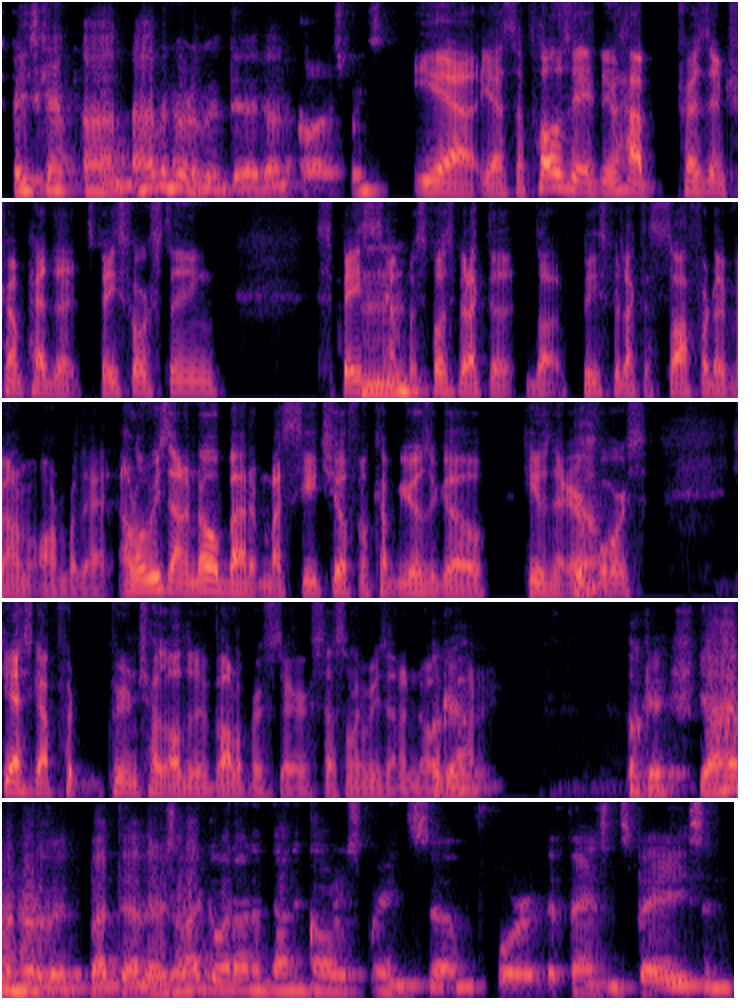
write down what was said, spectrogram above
Space Camp. Um, I haven't heard of it uh, down in Colorado Springs. Yeah, yeah. Supposedly, you know how President Trump had that Space Force thing Space mm-hmm. Camp was supposed to be like the, the basically like the software development arm of that. And the only reason I know about it, my CTO from a couple years ago, he was in the Air yeah. Force. He actually got put, put in charge of all the developers there. So that's the only reason I know okay. about it. Okay. Yeah, I haven't heard of it, but uh, there's a lot going on down in Colorado Springs um, for defense and space, and,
